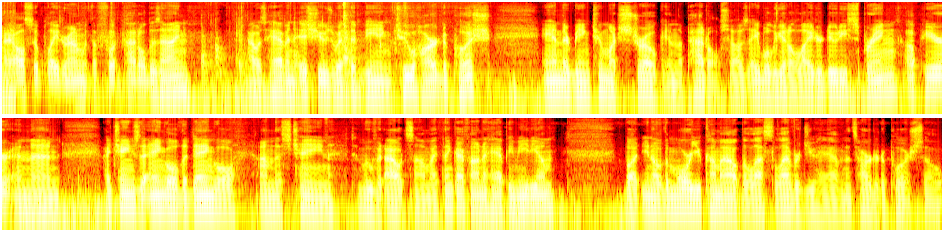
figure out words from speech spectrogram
I also played around with the foot pedal design. I was having issues with it being too hard to push and there being too much stroke in the pedal. So I was able to get a lighter duty spring up here and then I changed the angle of the dangle on this chain to move it out some. I think I found a happy medium, but you know, the more you come out, the less leverage you have and it's harder to push. So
